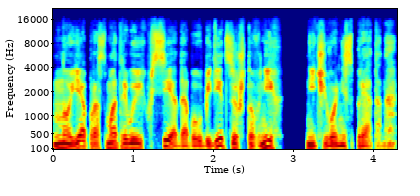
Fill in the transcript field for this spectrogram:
Но я просматриваю их все, дабы убедиться, что в них ничего не спрятано.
